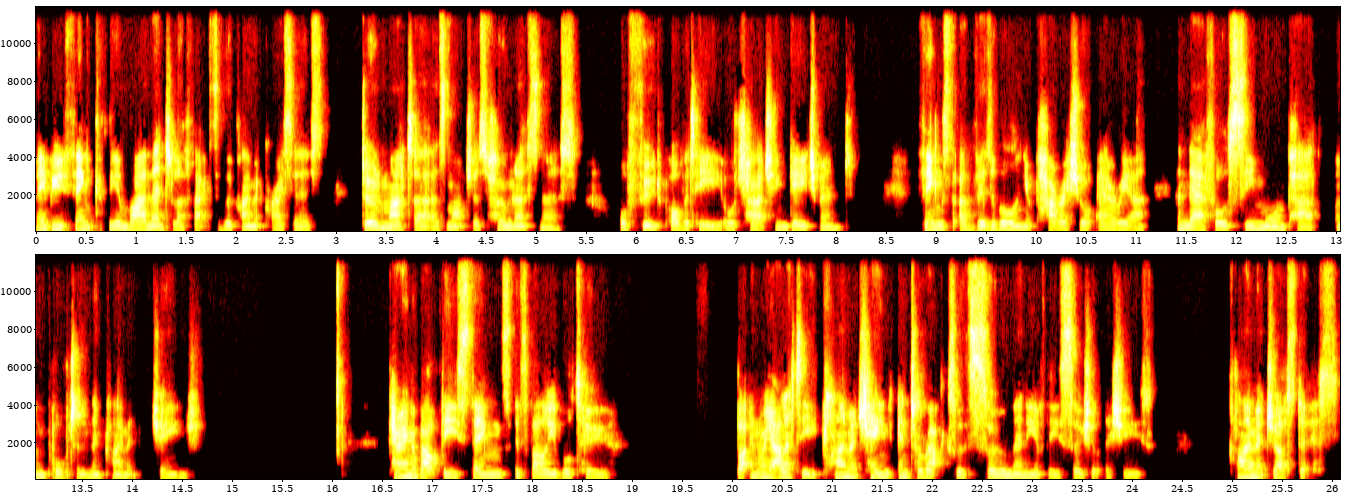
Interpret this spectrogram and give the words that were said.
Maybe you think the environmental effects of the climate crisis don't matter as much as homelessness or food poverty or church engagement, things that are visible in your parish or area and therefore seem more important than climate change. Caring about these things is valuable too, but in reality, climate change interacts with so many of these social issues. Climate justice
